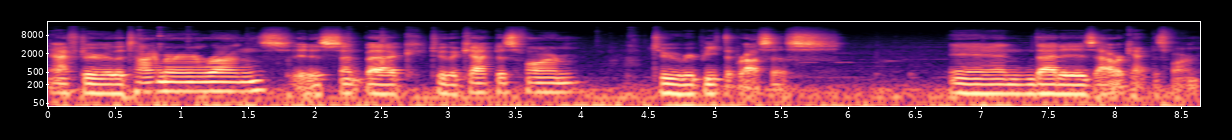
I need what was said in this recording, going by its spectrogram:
After the timer runs, it is sent back to the cactus farm to repeat the process. And that is our cactus farm.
